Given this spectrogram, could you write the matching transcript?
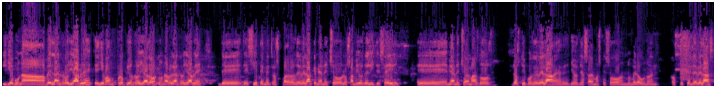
y llevo una vela enrollable que lleva un propio enrollador, una vela enrollable de 7 metros cuadrados de vela que me han hecho los amigos de Elite Sail. Eh, me han hecho además dos, dos tipos de vela. Eh, ellos ya sabemos que son número uno en construcción de velas.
